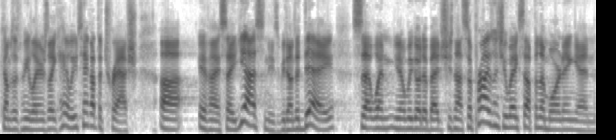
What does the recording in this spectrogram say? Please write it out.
comes up to me later and is like, hey, will you take out the trash? Uh, if I say yes, it needs to be done today, so that when you know, we go to bed, she's not surprised when she wakes up in the morning and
